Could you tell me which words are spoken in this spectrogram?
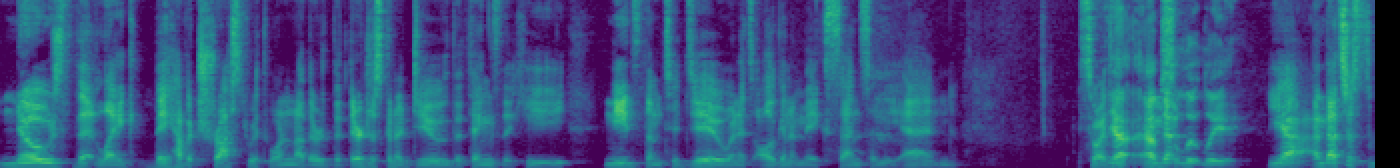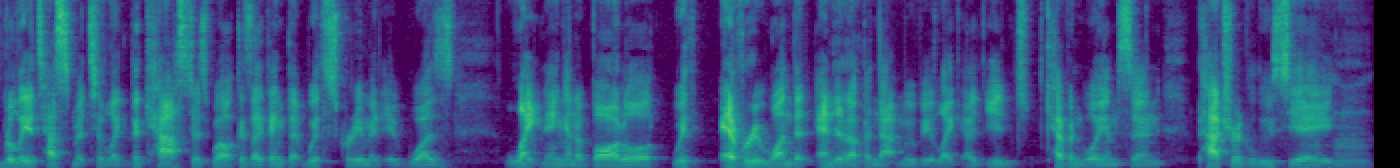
knows that like they have a trust with one another that they're just going to do the things that he needs them to do and it's all going to make sense in the end so i think Yeah, and that- absolutely. yeah, and that's just really a testament to like the cast as well, because I think that with Scream, it, it was lightning in a bottle with everyone that ended Yeah. up in that movie, like uh, you- Kevin Williamson, Patrick Lussier,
